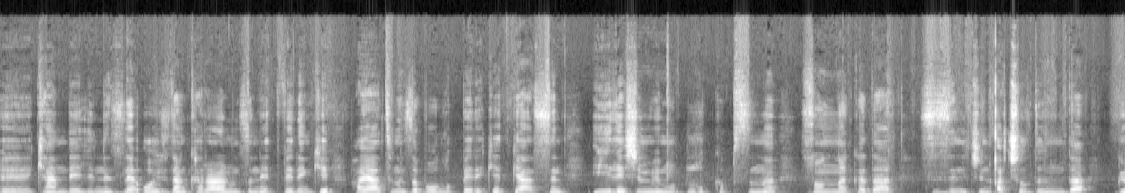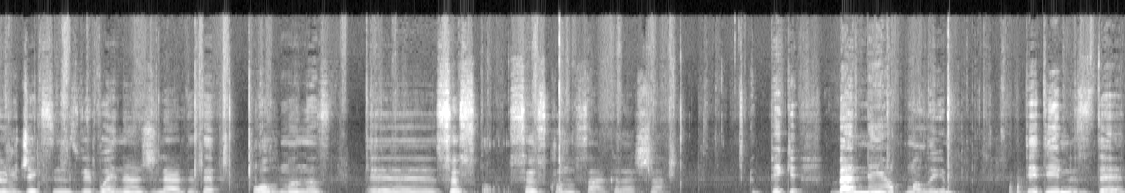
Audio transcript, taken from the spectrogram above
e, kendi elinizle. O yüzden kararınızı net verin ki hayatınıza bolluk bereket gelsin. İyileşim ve mutluluk kapısını sonuna kadar sizin için açıldığında göreceksiniz ve bu enerjilerde de olmanız e, söz söz konusu arkadaşlar. Peki ben ne yapmalıyım? Dediğimizde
